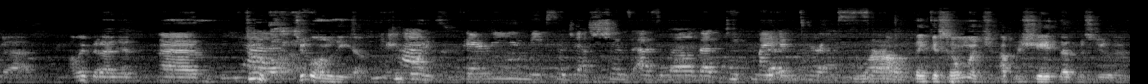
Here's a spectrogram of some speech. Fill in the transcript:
God. Ang may piranyan had Two, two only. Yeah. he has very unique suggestions as well that pique my interest. Wow. Thank you so much. Appreciate that, Miss Julianne.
